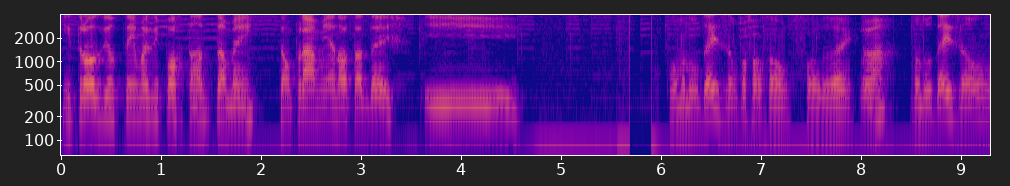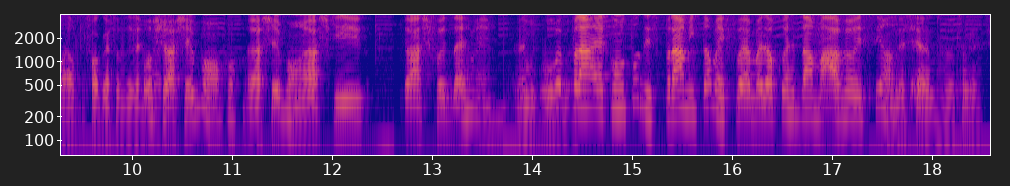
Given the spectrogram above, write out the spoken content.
Introduziam temas importantes também. Então pra mim é nota 10. E. Pô, mandou um dezão pra Falcão. Foda, velho. Hã? Mandou um dezão lá pro Falcão essa. Poxa, eu achei bom, pô. Eu achei bom. Eu acho que. Eu acho que foi 10 mesmo. É muito bom, né? pra- é como tu disse, pra mim também foi a melhor coisa da Marvel esse ano. Nesse ano, exatamente.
